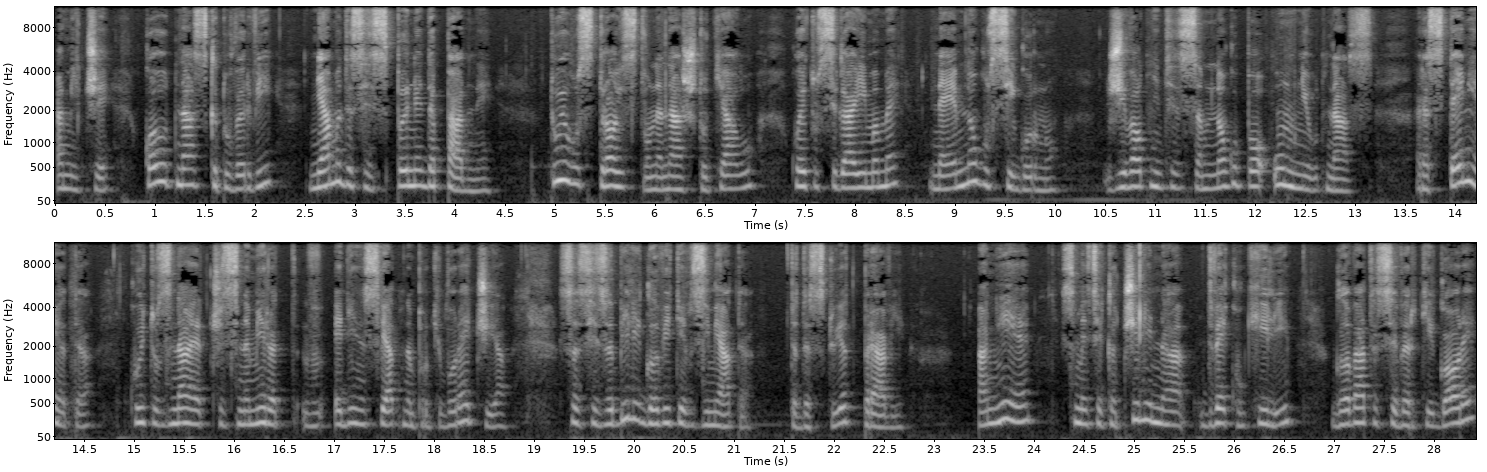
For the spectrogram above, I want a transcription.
Ами че, кой от нас като върви, няма да се спъне да падне. То е устройство на нашето тяло, което сега имаме, не е много сигурно. Животните са много по-умни от нас. Растенията, които знаят, че се намират в един свят на противоречия, са си забили главите в земята, да да стоят прави. А ние сме се качили на две кокили, главата се върти горе,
